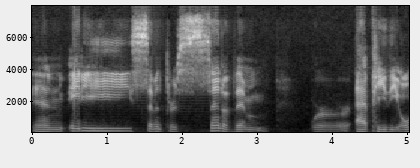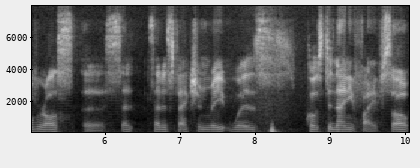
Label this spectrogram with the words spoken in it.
and 87% of them were happy. The overall uh, sat- satisfaction rate was close to 95. So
